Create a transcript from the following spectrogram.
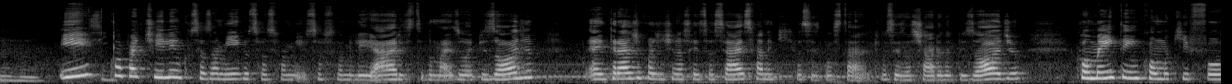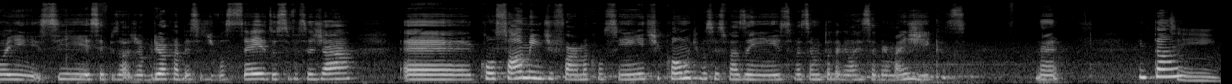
Uhum. E Sim. compartilhem com seus amigos, seus, fami seus familiares tudo mais o episódio. É, interagem com a gente nas redes sociais, falem o que vocês gostaram, o que vocês acharam do episódio. Comentem como que foi, se esse episódio abriu a cabeça de vocês, ou se vocês já é, consomem de forma consciente, como que vocês fazem isso. Vai ser muito legal receber mais dicas, né? Então, Sim.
